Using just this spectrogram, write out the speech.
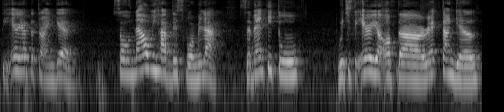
the area of the triangle. So now we have this formula. 72, which is the area of the rectangle,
